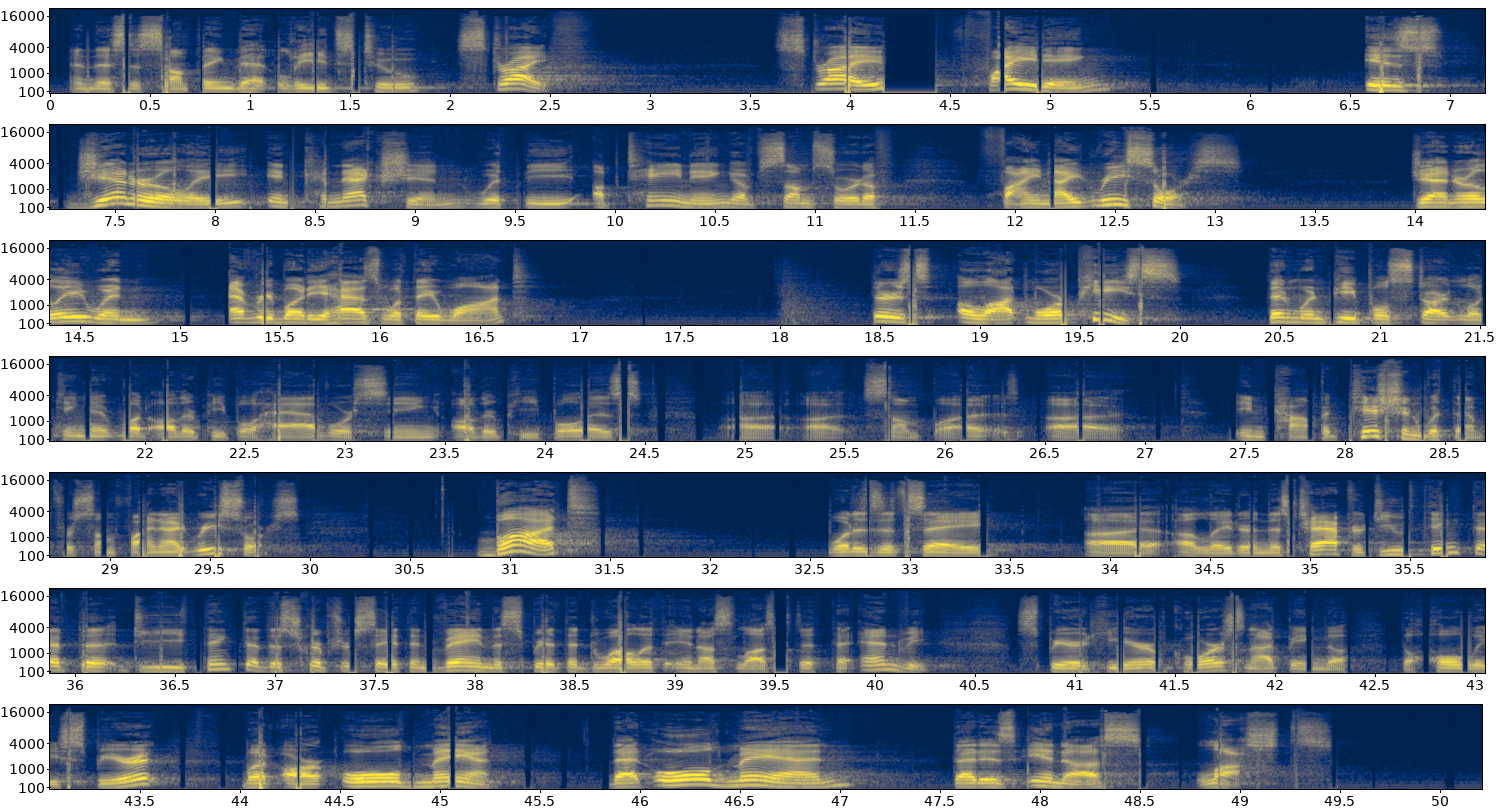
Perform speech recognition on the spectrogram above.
And this is something that leads to strife. Strife, fighting, is generally in connection with the obtaining of some sort of finite resource. Generally, when everybody has what they want, there's a lot more peace than when people start looking at what other people have or seeing other people as uh, uh, some, uh, uh in competition with them for some finite resource. But what does it say uh, uh, later in this chapter. Do you think that the do you think that the scripture saith in vain, the spirit that dwelleth in us lusteth to envy? Spirit here, of course, not being the, the Holy Spirit, but our old man. That old man that is in us lusts.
